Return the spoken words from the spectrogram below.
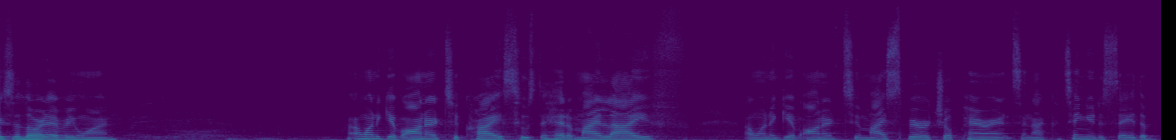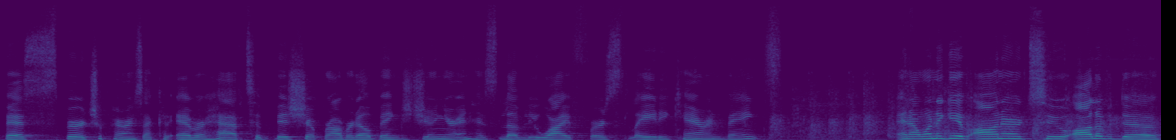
Praise the Lord, everyone. I want to give honor to Christ, who's the head of my life. I want to give honor to my spiritual parents, and I continue to say the best spiritual parents I could ever have to Bishop Robert L. Banks Jr. and his lovely wife, First Lady Karen Banks. And I want to give honor to all of the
